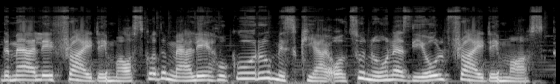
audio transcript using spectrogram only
The Malé Friday Mosque or the Malé Hukuru Miskiy also known as the Old Friday Mosque.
